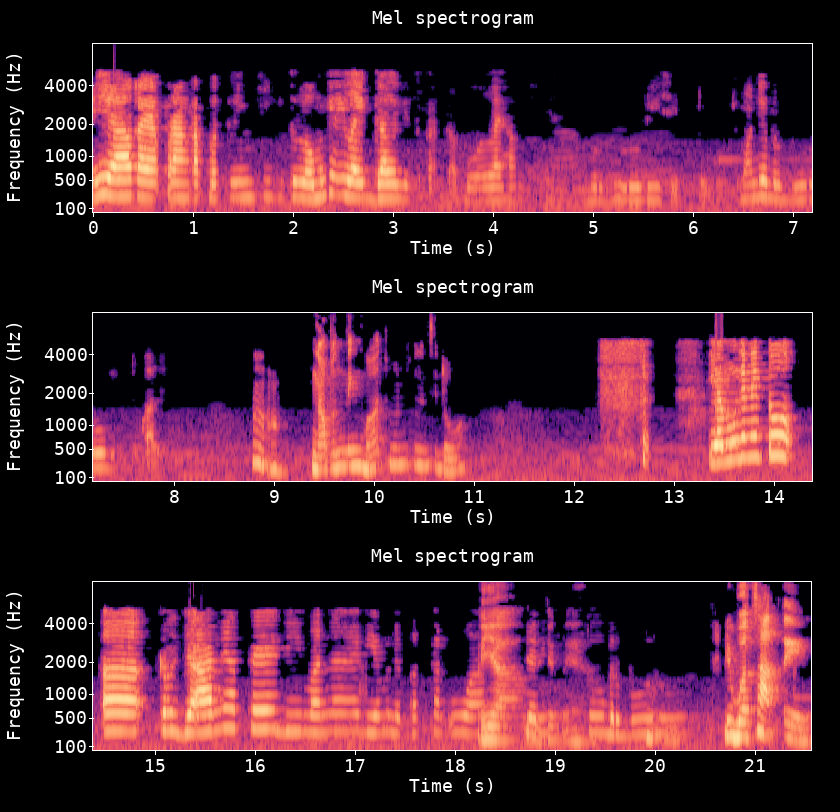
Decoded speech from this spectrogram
Iya kayak perangkap buat kelinci gitu loh. Mungkin ilegal gitu kan nggak boleh harusnya berburu di situ. Cuman dia berburu gitu kali. Heeh. nggak penting banget cuman kelinci doang. Ya mungkin itu eh, kerjaannya teh di mana dia mendapatkan uang iya dari mungkin ya situ berburu. Heeh. dibuat sate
